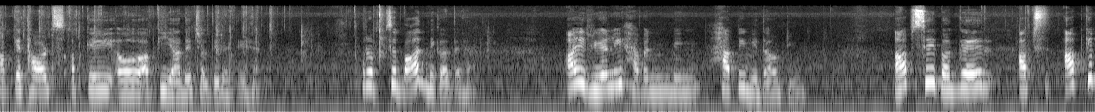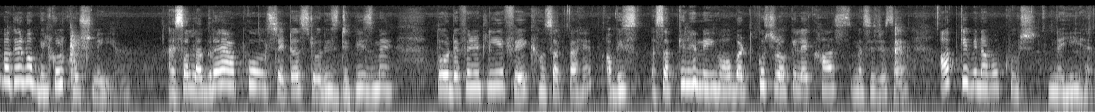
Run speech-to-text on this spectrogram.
आपके थाट्स आपके आपकी यादें चलती रहती हैं। और आपसे बात भी करते हैं। I really haven't been happy without you आपसे बगैर आप आपके बगैर वो बिल्कुल खुश नहीं है। ऐसा लग रहा है आपको स्टेटस स्टोरीज डिपीज़ में तो डेफिनेटली ये फेक हो सकता है। अभी सबके लिए नहीं हो बट कुछ लोग के लिए खास मैसेजेस है। आपके बिना वो खुश नहीं है।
